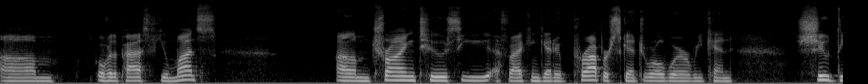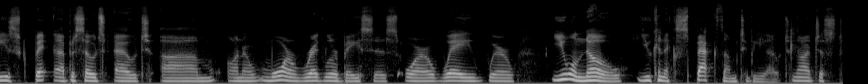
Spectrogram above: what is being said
um, over the past few months. I'm trying to see if I can get a proper schedule where we can shoot these episodes out um, on a more regular basis or a way where you will know you can expect them to be out, not just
